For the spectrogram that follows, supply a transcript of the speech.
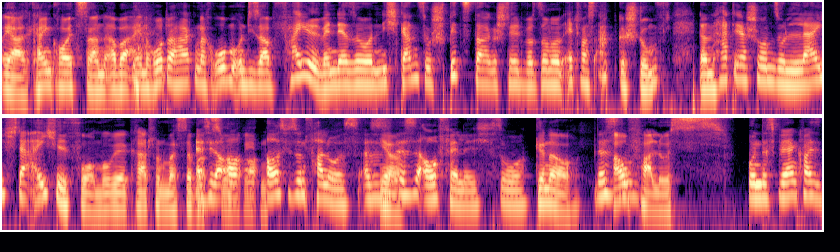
Ja, kein Kreuz dran, aber ein roter Haken nach oben und dieser Pfeil, wenn der so nicht ganz so spitz dargestellt wird, sondern etwas abgestumpft, dann hat er schon so leichte Eichelform, wo wir gerade von Es sieht Masturbation au reden. aus wie so ein Phallus. Also es, Ja. es ist auffällig so. Genau. Das ist Auffallus. Und es wären quasi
